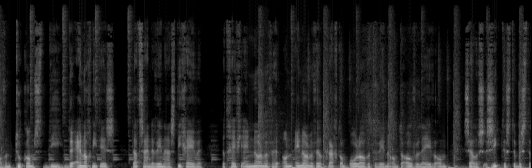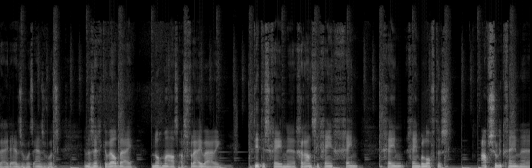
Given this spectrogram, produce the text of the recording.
of een toekomst die er nog niet is, dat zijn de winnaars. Die geven, dat geeft je enorme, enorme veel kracht om oorlogen te winnen, om te overleven, om zelfs ziektes te bestrijden enzovoorts enzovoorts. En dan zeg ik er wel bij, nogmaals als vrijwaring, dit is geen uh, garantie, geen, geen, geen, geen beloftes, absoluut geen, uh,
